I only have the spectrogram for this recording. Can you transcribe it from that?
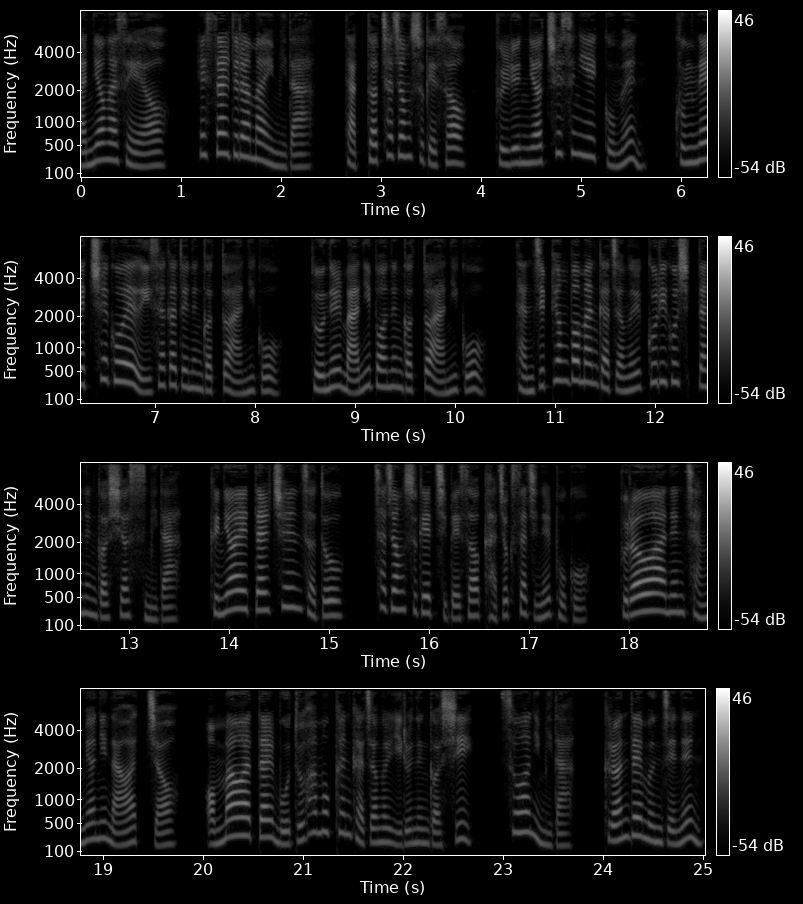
안녕하세요. 햇살 드라마입니다. 닥터 차정숙에서 불륜녀 최승희의 꿈은 국내 최고의 의사가 되는 것도 아니고 돈을 많이 버는 것도 아니고 단지 평범한 가정을 꾸리고 싶다는 것이었습니다. 그녀의 딸 최은서도 차정숙의 집에서 가족 사진을 보고 부러워하는 장면이 나왔죠. 엄마와 딸 모두 화목한 가정을 이루는 것이 소원입니다. 그런데 문제는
